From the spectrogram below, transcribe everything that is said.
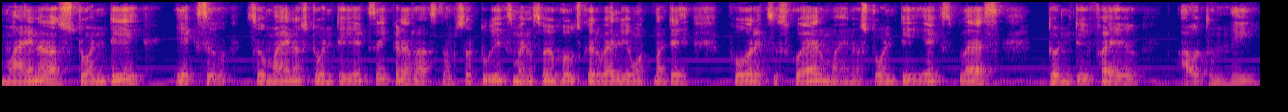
minus twenty X so minus twenty X ఇక్కడ రాస్తాం. So two X minus five whole square value ఏమవుతుందంటే four X square minus twenty X plus twenty five అవుతుంది.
